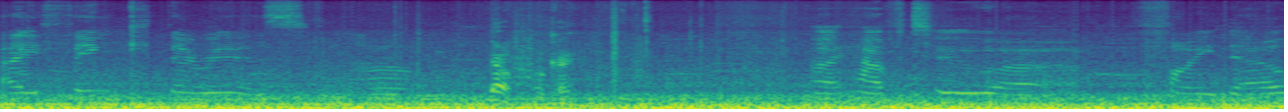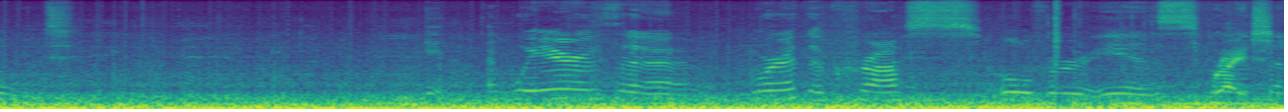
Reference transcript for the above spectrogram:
I think there is. Um, No. Okay. I have to uh, find out where the where the crossover is, Right. the,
